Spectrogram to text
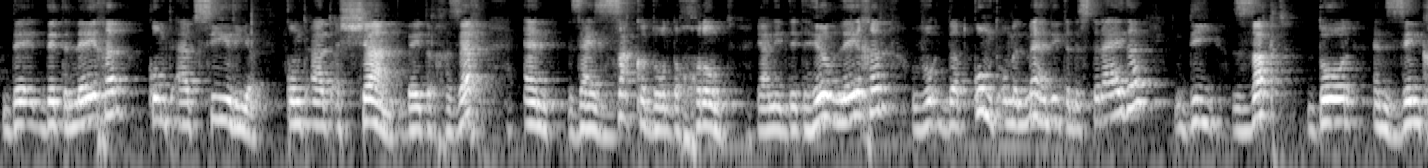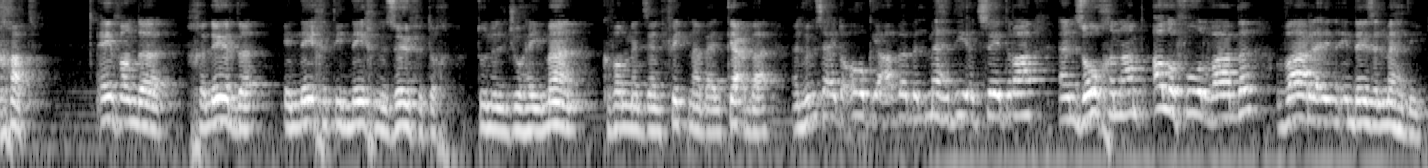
dit leger komt uit Syrië, komt uit Asham, beter gezegd. En zij zakken door de grond. Yani dit heel leger, dat komt om een Mahdi te bestrijden, die zakt door een zinkgat. Een van de geleerden in 1979, toen el Juhayman kwam met zijn fitna bij Kaaba. En hun zeiden ook, ja, we hebben Mahdi, et cetera. En zogenaamd alle voorwaarden waren in, in deze Mahdi.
